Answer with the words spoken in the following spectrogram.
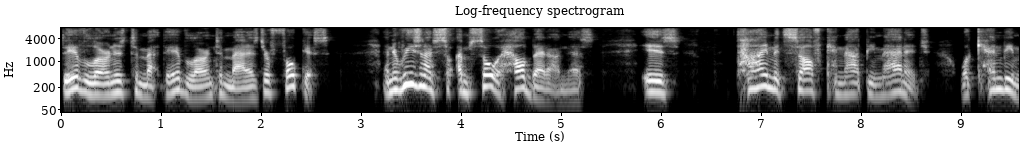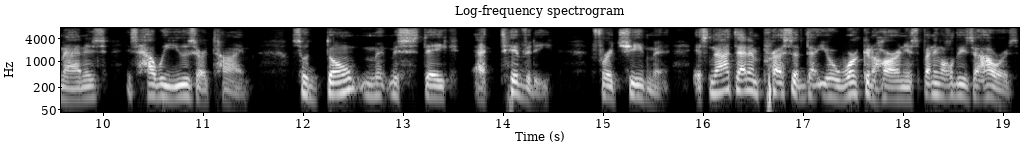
They have learned is to ma- they have learned to manage their focus. And the reason I'm so I'm so hell bent on this is Time itself cannot be managed. What can be managed is how we use our time. So don't m- mistake activity for achievement. It's not that impressive that you're working hard and you're spending all these hours.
